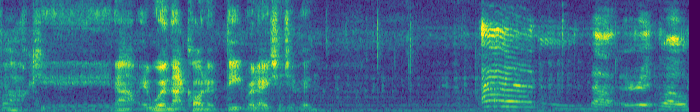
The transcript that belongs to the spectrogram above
Fucking now it weren't that kind of deep relationship then. Uh, not re- well,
